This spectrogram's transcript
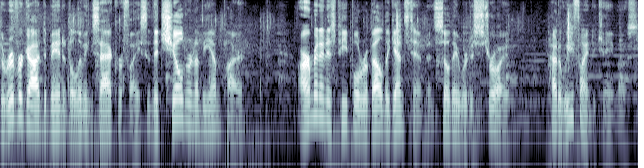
The river god demanded a living sacrifice, the children of the empire. Armin and his people rebelled against him, and so they were destroyed. How do we find Ikamos?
